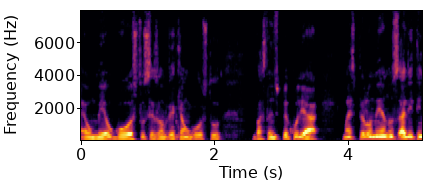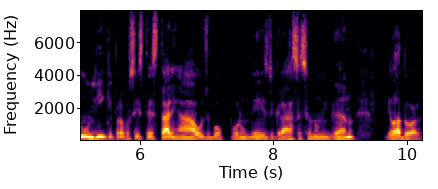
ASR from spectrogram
é o meu gosto, vocês vão ver que é um gosto bastante peculiar. Mas pelo menos ali tem um link para vocês testarem a Audible por um mês de graça, se eu não me engano. Eu adoro.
